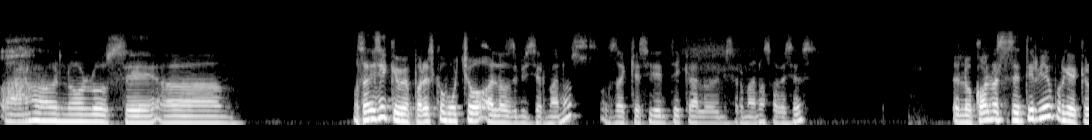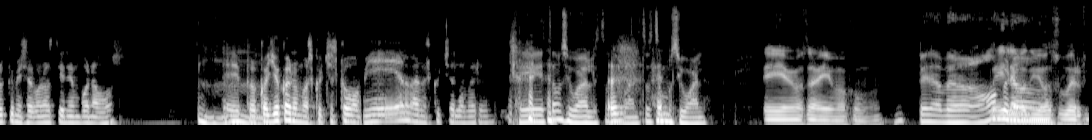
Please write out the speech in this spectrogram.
Ah, no lo sé. o sea, dice que me parezco mucho a los de mis hermanos. O sea, que es idéntica a lo de mis hermanos a veces. Lo cual me hace sentir bien porque creo que mis hermanos tienen buena voz. Eh, pero yo cuando me escucho es como mierda, me escucho la verdad. Sí, estamos igual, estamos igual, estamos igual. Sí, vemos la misma como. Pero, pero no, Oye, pero. La voz súper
